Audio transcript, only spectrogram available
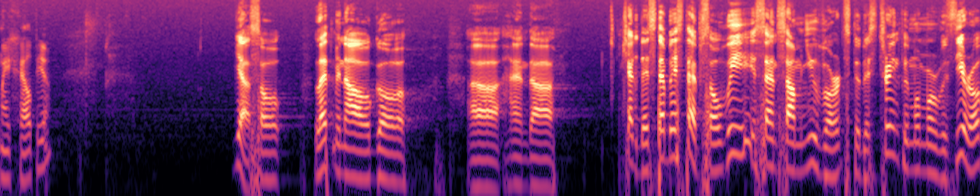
may help you. Yeah, so let me now go uh, and uh, check this step by step. So we send some new words to the string, we murmur with zero,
